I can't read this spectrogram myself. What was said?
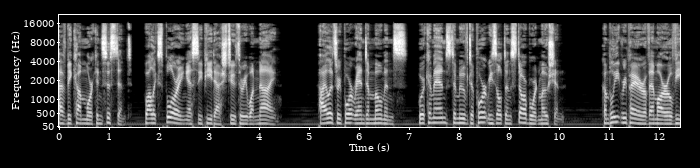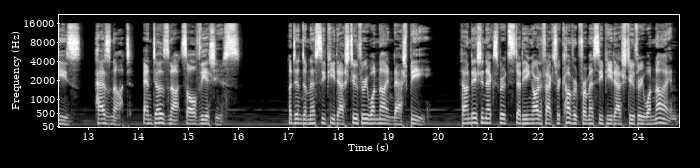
have become more consistent while exploring SCP 2319. Pilots report random moments where commands to move to port result in starboard motion. Complete repair of MROVs has not and does not solve the issues. Addendum SCP 2319 B. Foundation experts studying artifacts recovered from SCP 2319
